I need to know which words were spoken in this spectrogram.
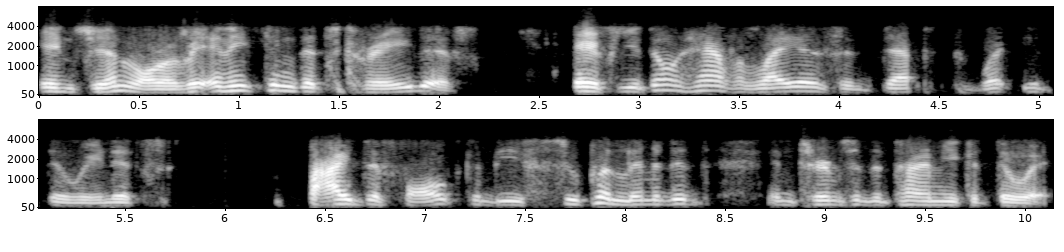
in general, or anything that's creative, if you don't have layers and depth to what you're doing, it's by default can be super limited in terms of the time you could do it.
